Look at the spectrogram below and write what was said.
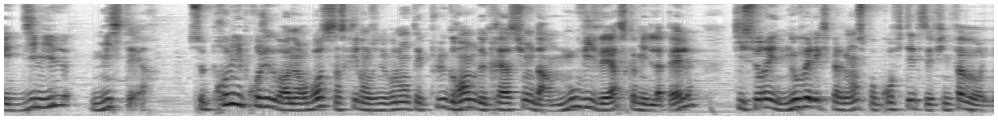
et 10 000 mystères. Ce premier projet de Warner Bros s'inscrit dans une volonté plus grande de création d'un movieverse comme il l'appelle, qui serait une nouvelle expérience pour profiter de ses films favoris.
